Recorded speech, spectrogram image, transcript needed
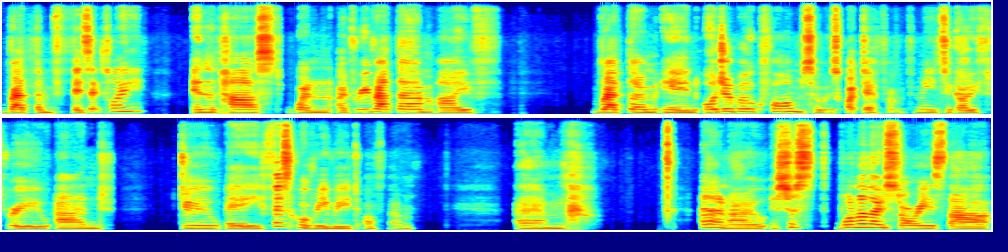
read them physically in the past when i've reread them i've read them in audiobook form so it was quite different for me to go through and do a physical reread of them um I don't know. It's just one of those stories that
